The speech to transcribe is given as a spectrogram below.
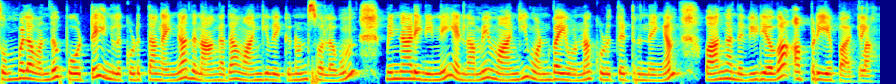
சொம்பில் வந்து போட்டு எங்களுக்கு கொடுத்தாங்க இங்க அதை நாங்கள் தான் வாங்கி வைக்கணும்னு சொல்லவும். முன்னாடி நின்று எல்லாமே வாங்கி ஒன் பை ஒன்னாக கொடுத்துட்டு இருந்தேங்க. வாங்க அந்த வீடியோவை அப்படியே பார்க்கலாம்.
